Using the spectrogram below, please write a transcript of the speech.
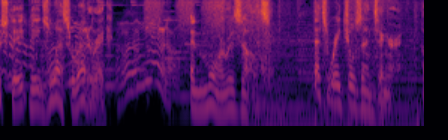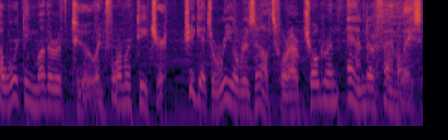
state needs less rhetoric and more results. That's Rachel Zenzinger, a working mother of two and former teacher. She gets real results for our children and our families.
